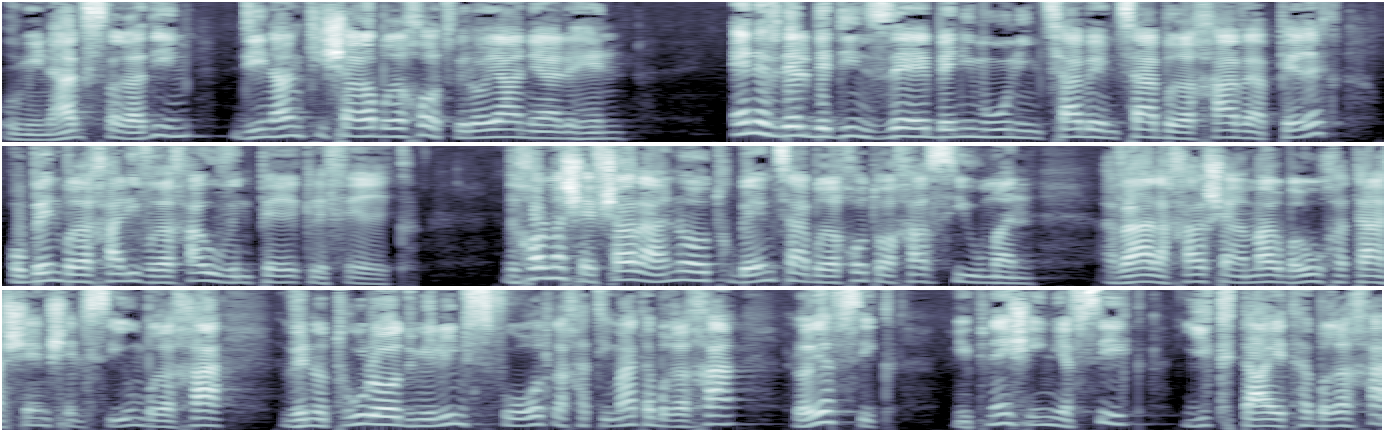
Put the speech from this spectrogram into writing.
ומנהג ספרדים, דינן כשאר הברכות ולא יענה עליהן. אין הבדל בדין זה בין אם הוא נמצא באמצע הברכה והפרק, או בין ברכה לברכה ובין פרק לפרק. וכל מה שאפשר לענות הוא באמצע הברכות או אחר סיומן, אבל אחר שאמר ברוך אתה השם של סיום ברכה, ונותרו לו עוד מילים ספורות לחתימת הברכה, לא יפסיק, מפני שאם יפסיק, יקטע את הברכה.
